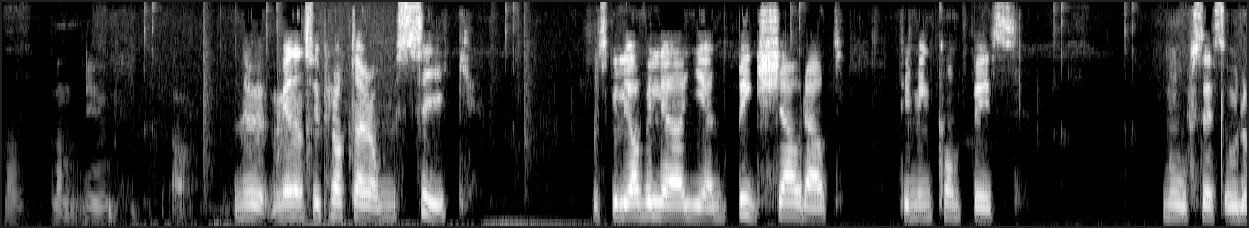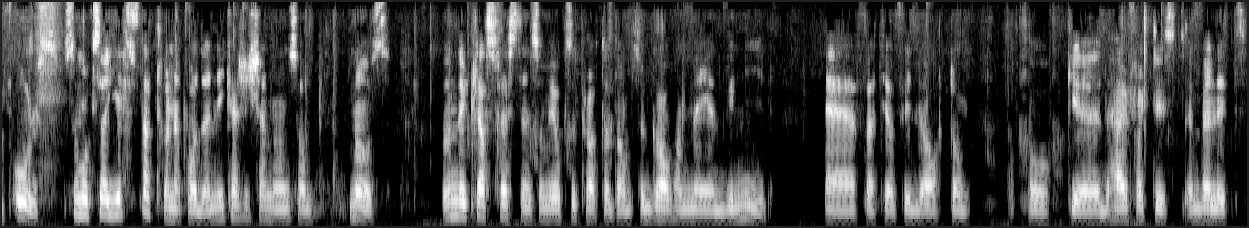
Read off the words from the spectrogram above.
Man, man, det är ju... Ja. Nu medan vi pratar om musik så skulle jag vilja ge en big shout-out till min kompis Moses Olof Ors som också har gästat på den här podden. Ni kanske känner honom som Mos. Under klassfesten som vi också pratat om så gav han mig en vinyl eh, för att jag fyllde 18. Och eh, det här är faktiskt en väldigt,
